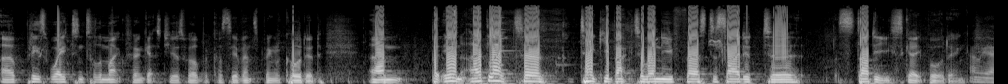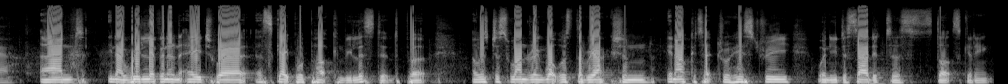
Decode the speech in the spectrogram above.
uh, please wait until the microphone gets to you as well, because the event's being recorded. Um, but Iain, I'd like to take you back to when you first decided to study skateboarding. Oh, yeah. And, you know, we live in an age where a skateboard park can be listed, but I was just wondering what was the reaction in architectural history when you decided to start studying,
